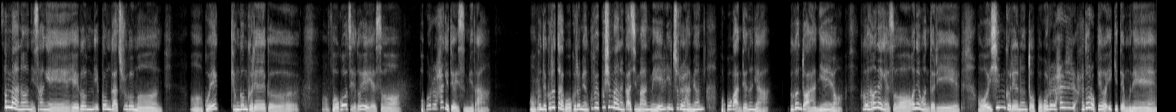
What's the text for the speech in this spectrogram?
천만 원 이상의 예금 입금과 출금은 어, 고액 현금 거래 그 어, 보고 제도에 의해서 보고를 하게 되어 있습니다. 어, 근데 그렇다고 그러면 990만 원까지만 매일 인출을 하면 보고가 안 되느냐? 그건 또 아니에요. 그건 은행에서 은행원들이 어, 의심 거래는 또 보고를 할, 하도록 되어 있기 때문에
